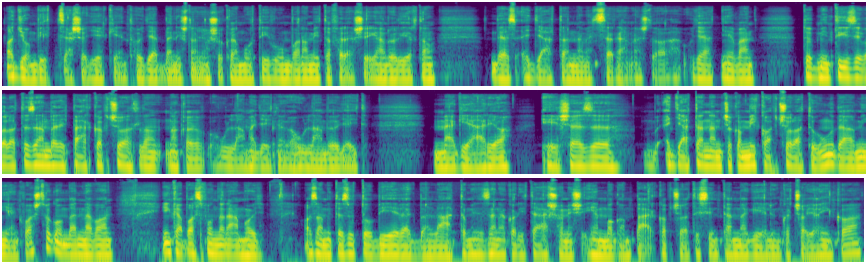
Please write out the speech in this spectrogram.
nagyon vicces egyébként, hogy ebben is nagyon sok olyan van, amit a feleségemről írtam de ez egyáltalán nem egy szerelmes dal. Ugye hát nyilván több mint tíz év alatt az ember egy párkapcsolatlannak a hullámhegyeit, meg a hullámvölgyeit megjárja, és ez egyáltalán nem csak a mi kapcsolatunk, de a milyen vastagon benne van. Inkább azt mondanám, hogy az, amit az utóbbi években láttam, hogy a zenekari társam és én magam párkapcsolati szinten megélünk a csajainkkal,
